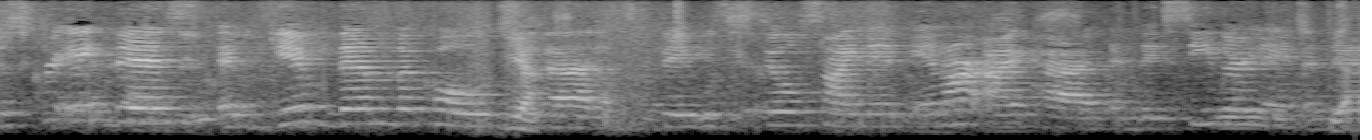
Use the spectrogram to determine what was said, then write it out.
just create this and give them the code so Yeah. that they would still sign in in our iPad and they see their name and then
